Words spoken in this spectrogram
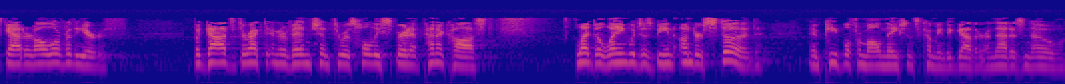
scattered all over the earth. But God's direct intervention through His Holy Spirit at Pentecost led to languages being understood and people from all nations coming together. And that is no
